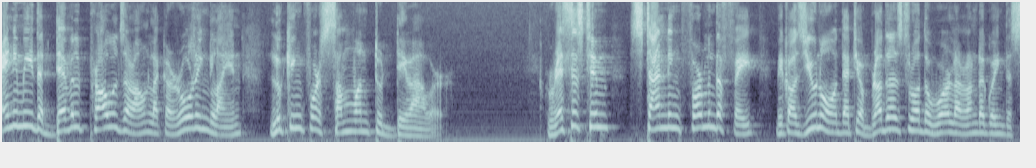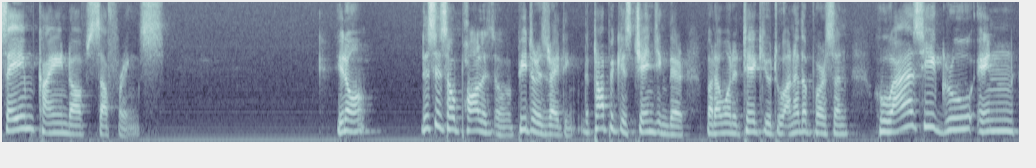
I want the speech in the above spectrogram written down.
enemy, the devil, prowls around like a roaring lion looking for someone to devour. Resist him, standing firm in the faith, because you know that your brothers throughout the world are undergoing the same kind of sufferings. You know, this is how Paul is, uh, Peter is writing. The topic is changing there, but I want to take you to another person who, as he grew in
